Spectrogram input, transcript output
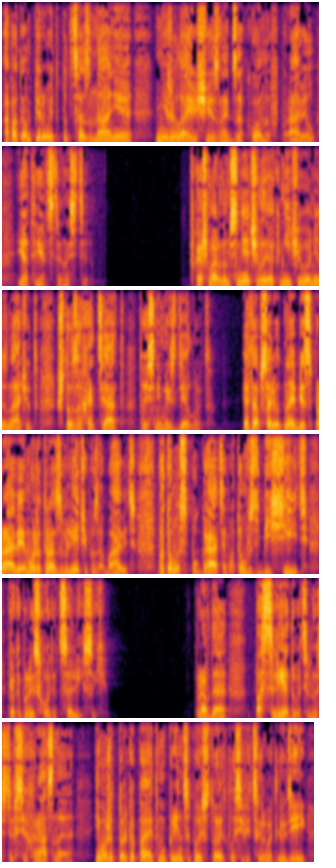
А потом пирует подсознание, не желающее знать законов, правил и ответственности. В кошмарном сне человек ничего не значит. Что захотят, то с ним и сделают. Это абсолютное бесправие может развлечь и позабавить, потом испугать, а потом взбесить, как и происходит с Алисой. Правда, последовательность у всех разная, и, может, только по этому принципу и стоит классифицировать людей –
